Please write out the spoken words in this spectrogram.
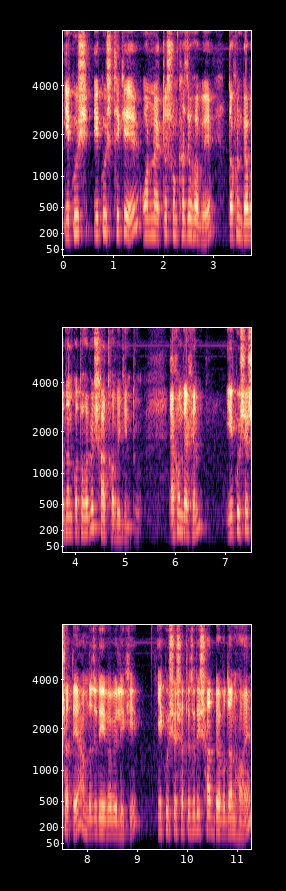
একুশ একুশ থেকে অন্য একটা সংখ্যা যে হবে, তখন ব্যবধান কত হবে? সাত হবে কিন্তু। এখন দেখেন, একুশের সাথে আমরা যদি এইভাবে লিখি, একুশের সাথে যদি সাত ব্যবধান হয়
